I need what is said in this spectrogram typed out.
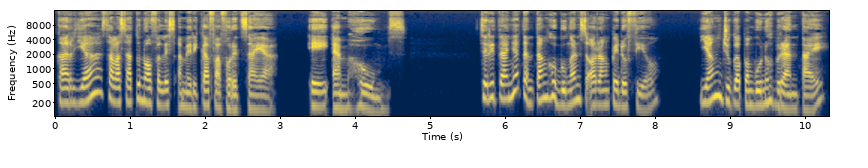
karya salah satu novelis Amerika favorit saya, A.M. Holmes. Ceritanya tentang hubungan seorang pedofil yang juga pembunuh berantai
